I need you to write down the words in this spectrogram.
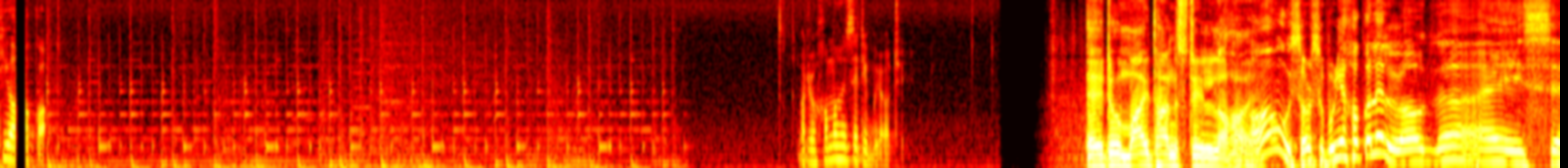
তিয়কত। মাত্ৰ সময় হৈছে এটি বিৰতি এইটো মাইথান ষ্টীল নহয়। অ ওচৰ চুবুৰীয়াসকলে লগাইছে।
